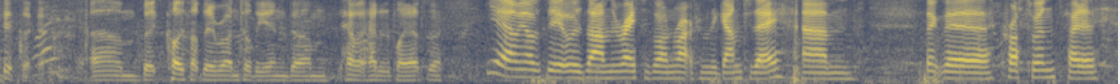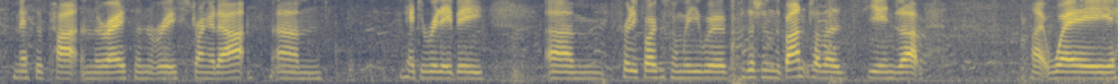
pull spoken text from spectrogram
fifth, okay. Um, but close up there right until the end. Um, how, how did it play out today? Yeah, I mean, obviously it was um, the race was on right from the gun today. Um, I think the crosswinds played a massive part in the race and really strung it out. Um, you had to really be um, pretty focused on where you were positioned in the bunch, otherwise you ended up like way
